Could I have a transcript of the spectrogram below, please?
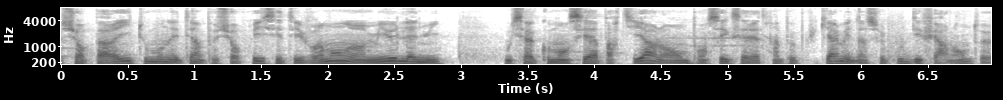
sur Paris, tout le monde était un peu surpris, c'était vraiment dans le milieu de la nuit où ça a commencé à partir. Alors on pensait que ça allait être un peu plus calme, et d'un seul coup, déferlante, euh,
